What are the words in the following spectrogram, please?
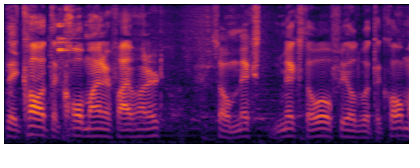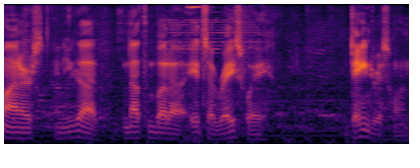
They call it the coal miner 500. So mixed mixed oil field with the coal miners, and you got nothing but a it's a raceway, dangerous one.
